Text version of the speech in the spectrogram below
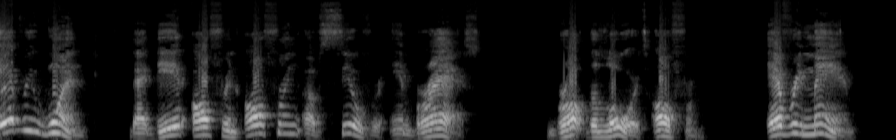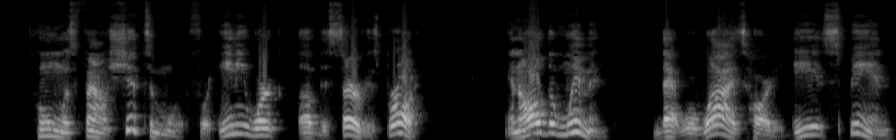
every one that did offer an offering of silver and brass brought the Lord's offering. Every man whom was found shittim wood for any work of the service brought it. And all the women that were wise hearted did spin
